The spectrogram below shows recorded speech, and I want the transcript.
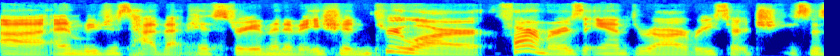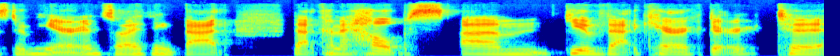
Uh, and we've just had that history of innovation through our farmers and through our research system here. And so I think that that kind of helps um, give that character to uh,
